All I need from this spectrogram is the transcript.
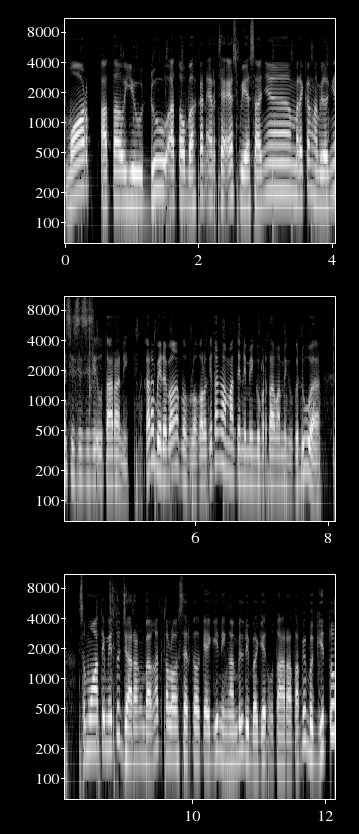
Morp atau Yudu atau bahkan RCS biasanya mereka ngambilnya sisi-sisi utara nih. Karena beda banget loh bro. Kalau kita ngamatin di minggu pertama, minggu kedua, semua tim itu jarang banget kalau circle kayak gini ngambil di bagian utara. Tapi begitu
